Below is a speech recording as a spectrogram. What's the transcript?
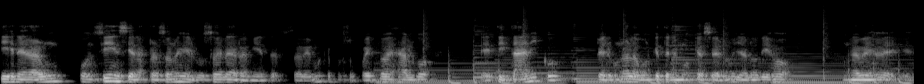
y generar un conciencia en las personas en el uso de la herramienta. Sabemos que por supuesto es algo eh, titánico, pero es una labor que tenemos que hacer, ¿no? Ya lo dijo una vez eh,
